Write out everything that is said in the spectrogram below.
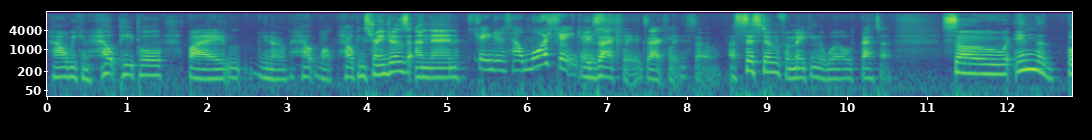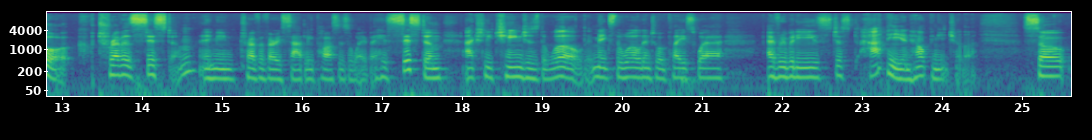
How we can help people by, you know, help well helping strangers and then strangers help more strangers. Exactly, exactly. So a system for making the world better. So, in the book, Trevor's system, I mean, Trevor very sadly passes away, but his system actually changes the world. It makes the world into a place where everybody's just happy and helping each other. So,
